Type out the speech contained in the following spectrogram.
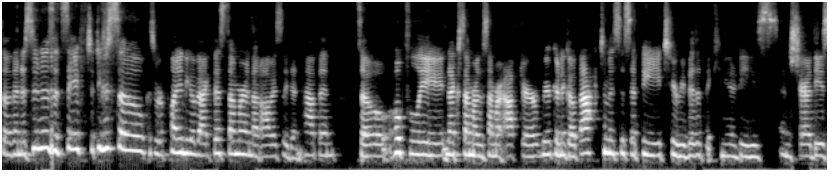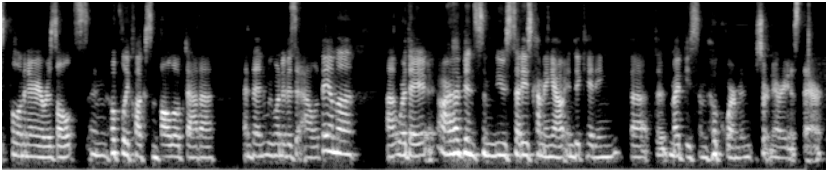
So then as soon as it's safe to do so, because we are planning to go back this summer and that obviously didn't happen. So hopefully next summer, the summer after, we're going to go back to Mississippi to revisit the communities and share these preliminary results and hopefully collect some follow-up data and then we want to visit Alabama, uh, where there are, have been some new studies coming out indicating that there might be some hookworm in certain areas there.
